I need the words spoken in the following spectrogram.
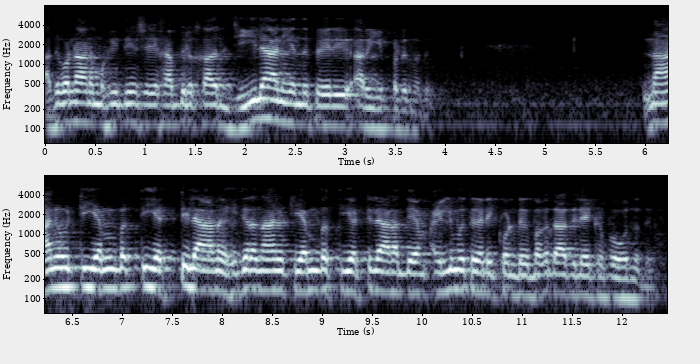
അതുകൊണ്ടാണ് മുഹീദ്ദീൻ ഷെയ്ഖ് അബ്ദുൽ ഖാദർ ജീലാനി എന്ന് പേര് അറിയപ്പെടുന്നത്. നാനൂറ്റി എൺപത്തി എട്ടിലാണ് ഹിജറ നാനൂറ്റി എൺപത്തി എട്ടിലാണ് അദ്ദേഹം എൽമു തേടിക്കൊണ്ട് ബഗ്ദാദിലേക്ക് പോകുന്നത്.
